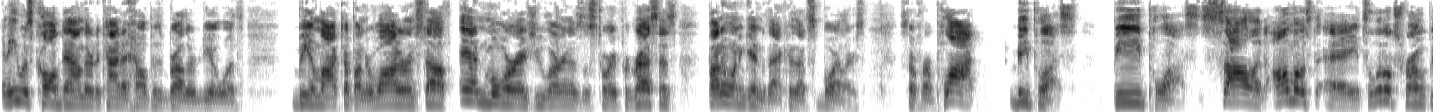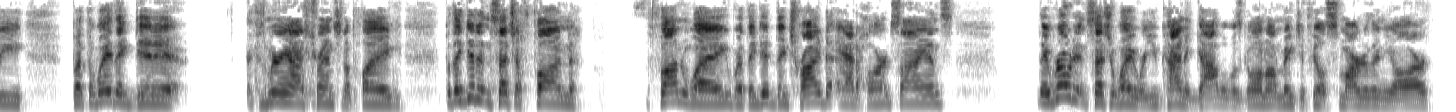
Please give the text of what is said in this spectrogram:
and he was called down there to kind of help his brother deal with being locked up underwater and stuff, and more as you learn as the story progresses. But I don't want to get into that because that's spoilers. So for a plot, B plus. B plus. Solid. Almost A. It's a little tropey, but the way they did it, because Mariana's Trench and a plague, but they did it in such a fun, fun way where they did, they tried to add hard science, they wrote it in such a way where you kind of got what was going on, made you feel smarter than you are.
